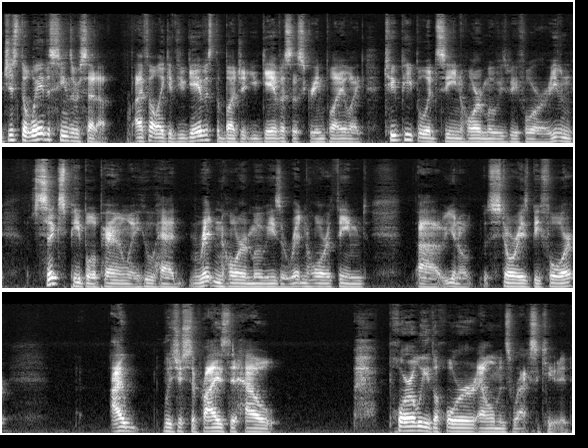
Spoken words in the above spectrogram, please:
Just the way the scenes were set up. I felt like if you gave us the budget, you gave us a screenplay. Like two people had seen horror movies before, or even six people apparently who had written horror movies or written horror themed, uh, you know, stories before. I was just surprised at how poorly the horror elements were executed.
